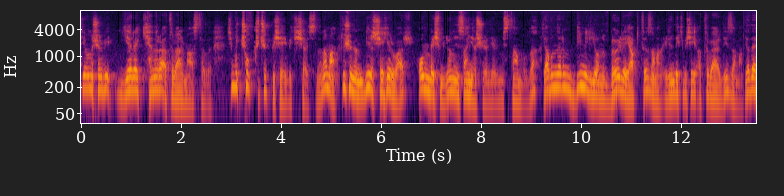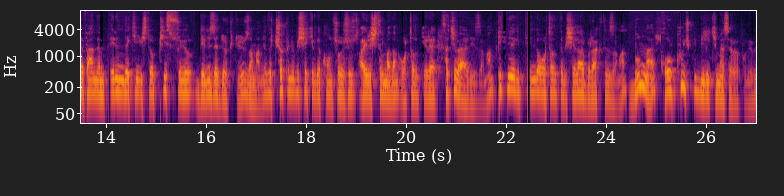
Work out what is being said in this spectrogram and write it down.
diye onu şöyle bir yere kenara atıverme hastalığı. Şimdi bu çok küçük bir şey bir kişi açısından ama düşünün bir şehir var. 15 milyon insan yaşıyor diyelim İstanbul'da. Ya bunların 1 milyonu böyle yaptığı zaman, elindeki bir şeyi atıverdiği zaman ya da efendim elindeki işte o pis suyu denize döktüğü zaman ya da çöpünü bir şekilde kontrolsüz ayrıştırmadan ortalık yere saçı verdiği zaman, pikniğe gittiğinde ortalıkta bir şeyler bıraktığı zaman bunlar korkunç bir birikime sebep oluyor. Ve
